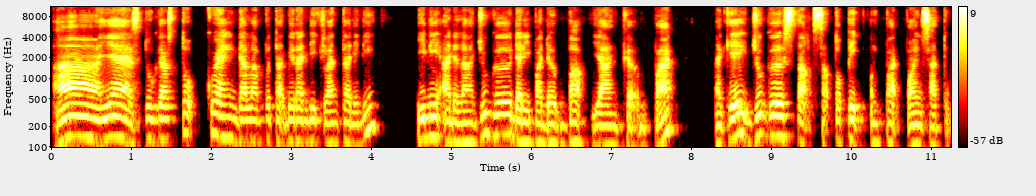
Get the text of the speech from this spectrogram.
Ah, yes, tugas Tok Kueng dalam pentadbiran di Kelantan ini ini adalah juga daripada bab yang keempat. Okey, juga start subtopik 4.1.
